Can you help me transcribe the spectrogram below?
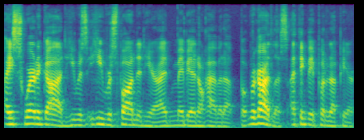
I swear to God, he was. He responded here. I, maybe I don't have it up. But regardless, I think they put it up here.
